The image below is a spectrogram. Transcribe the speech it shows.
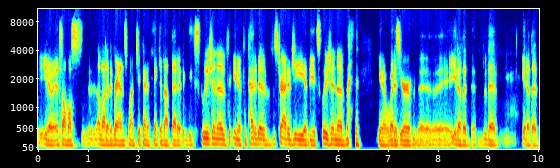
you know it's almost a lot of the brands want to kind of think about that at the exclusion of you know competitive strategy at the exclusion of you know what is your uh, you know the the you know the,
